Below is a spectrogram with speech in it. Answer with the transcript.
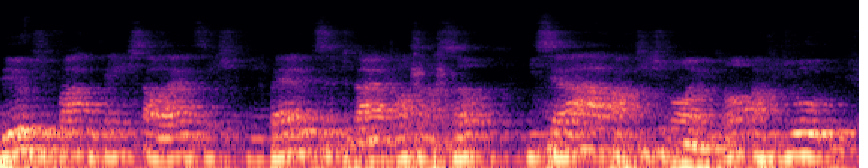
Deus de fato quer instaurar esse império de santidade na nossa nação e será a partir de nós, não a partir de outros,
